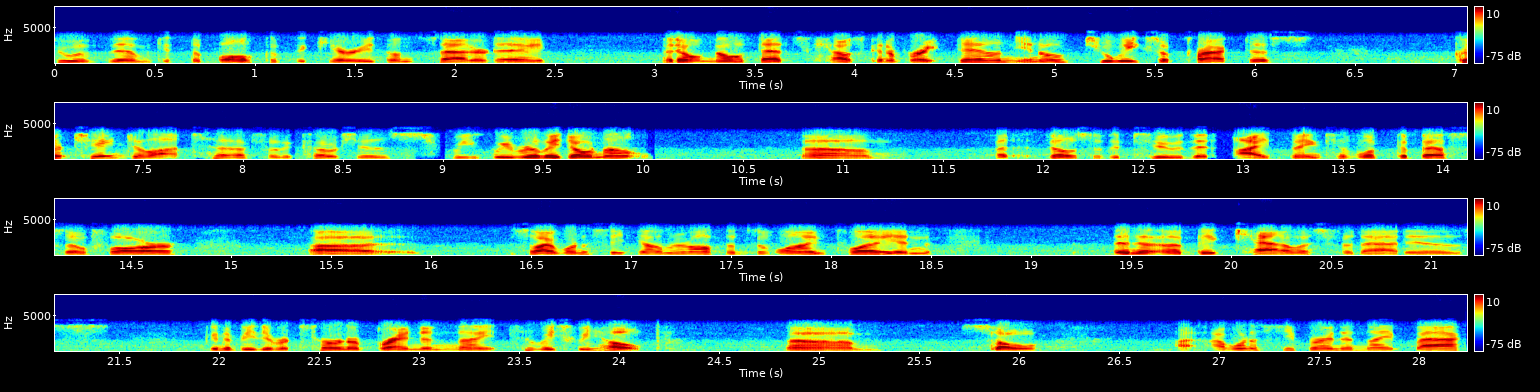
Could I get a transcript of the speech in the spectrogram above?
two of them get the bulk of the carries on Saturday. I don't know if that's how it's going to break down. You know, two weeks of practice could change a lot uh, for the coaches. We we really don't know. Um, but those are the two that I think have looked the best so far. Uh, so I want to see dominant offensive line play, and and a, a big catalyst for that is going to be the return of Brandon Knight. At least we hope. Um, so I, I want to see Brandon Knight back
